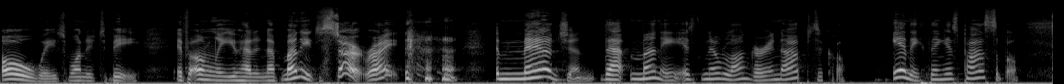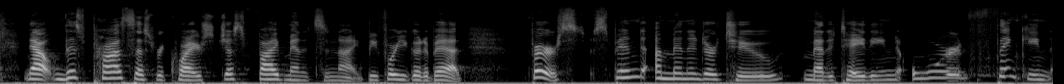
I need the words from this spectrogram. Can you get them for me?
always wanted to be. If only you had enough money to start, right? Imagine that money is no longer an obstacle. Anything is possible. Now, this process requires just five minutes a night before you go to bed. First, spend a minute or two meditating or thinking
